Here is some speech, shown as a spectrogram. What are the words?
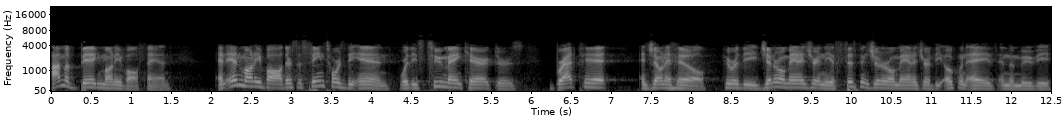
I'm a big Moneyball fan. And in Moneyball, there's a scene towards the end where these two main characters, Brad Pitt and Jonah Hill, who are the general manager and the assistant general manager of the Oakland A's in the movie,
